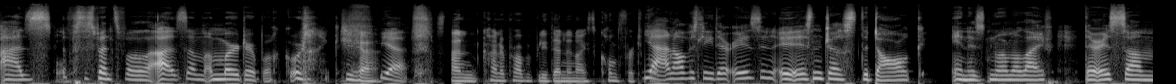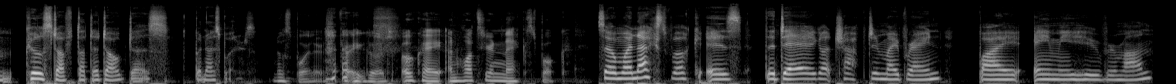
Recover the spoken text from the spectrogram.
as suspenseful as um, a murder book or like Yeah. yeah, And kind of probably then a nice comfort. yeah. And obviously there isn't. It isn't just the dog in his normal life. There is some cool stuff that the dog does, but no spoilers. No spoilers. Very good. Okay. And what's your next book? So my next book is The Day I Got Trapped in My Brain by Amy Huberman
